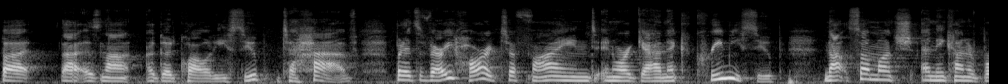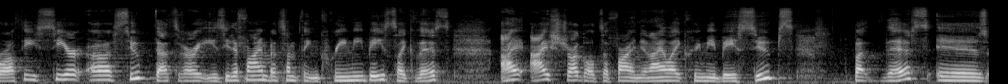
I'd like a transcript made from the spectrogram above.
but that is not a good quality soup to have. But it's very hard to find an organic creamy soup. Not so much any kind of brothy sear, uh, soup, that's very easy to find, but something creamy based like this, I, I struggle to find. And I like creamy based soups, but this is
